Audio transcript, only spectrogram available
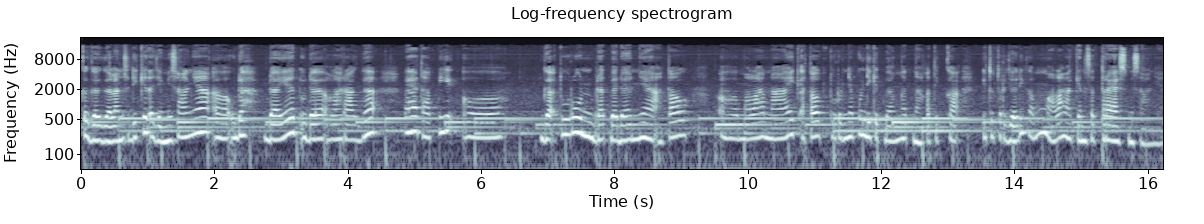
kegagalan sedikit aja. Misalnya uh, udah diet udah olahraga eh tapi uh, turun berat badannya atau uh, malah naik atau turunnya pun dikit banget. Nah ketika itu terjadi kamu malah makin stres misalnya.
